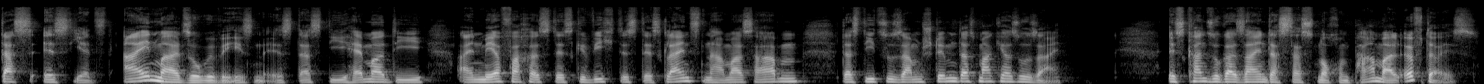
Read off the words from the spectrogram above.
dass es jetzt einmal so gewesen ist, dass die Hämmer, die ein Mehrfaches des Gewichtes des kleinsten Hammers haben, dass die zusammenstimmen, das mag ja so sein. Es kann sogar sein, dass das noch ein paar Mal öfter ist.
